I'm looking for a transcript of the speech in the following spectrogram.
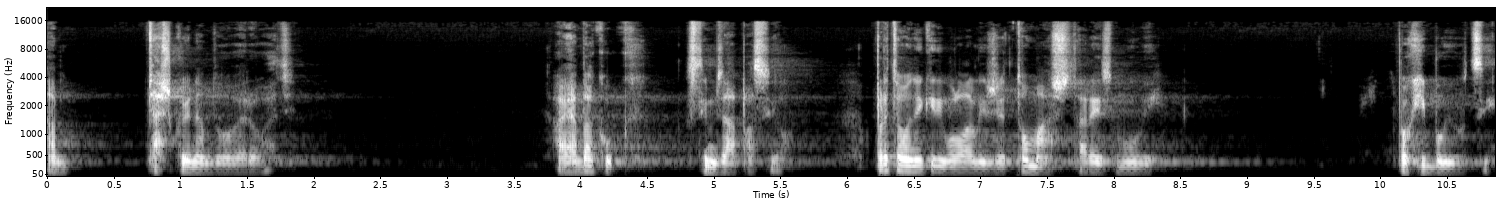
A ťažko je nám dôverovať. A Jabakuk s tým zápasil. Preto ho niekedy volali, že Tomáš starej zmluvy. Pochybujúci.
